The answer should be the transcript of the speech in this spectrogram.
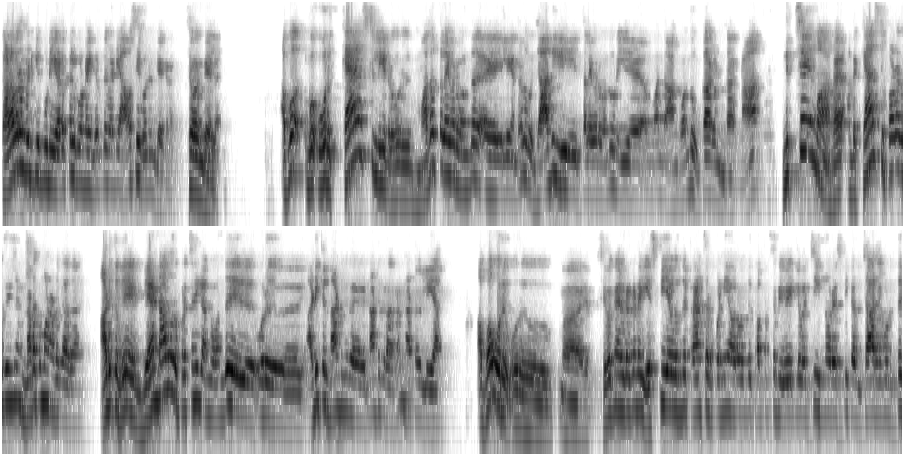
கலவரம் வெடிக்கக்கூடிய இடத்தில் கொண்டு நிறுத்த வேண்டிய அவசியம் வேணும்னு கேட்கிறாங்க சிவகங்கையில. அப்போ ஒரு கேஸ்ட் லீடர் ஒரு மத தலைவர் வந்து இல்லை என்றால் ஒரு ஜாதி தலைவர் வந்து ஒரு வந்து அங்க வந்து உட்கார்ந்தாருன்னா நிச்சயமாக அந்த கேஸ்ட் போலரைசேஷன் நடக்குமா நடக்காதா? அடுத்த வே வேண்டாத ஒரு பிரச்சனைக்கு அங்க வந்து ஒரு அடிக்கல் நாட்டுகிற நாட்டுகிறாரா நாட்டம் இல்லையா அப்போ ஒரு ஒரு அஹ், சிவகங்கையில் இருக்கிற எஸ்பியை வந்து டிரான்ஸ்ஃபர் பண்ணி அவரை வந்து கம்பல்சரி வெயிட்ல வச்சு இன்னொரு எஸ்பிக்கு அது சார்ஜ் கொடுத்து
